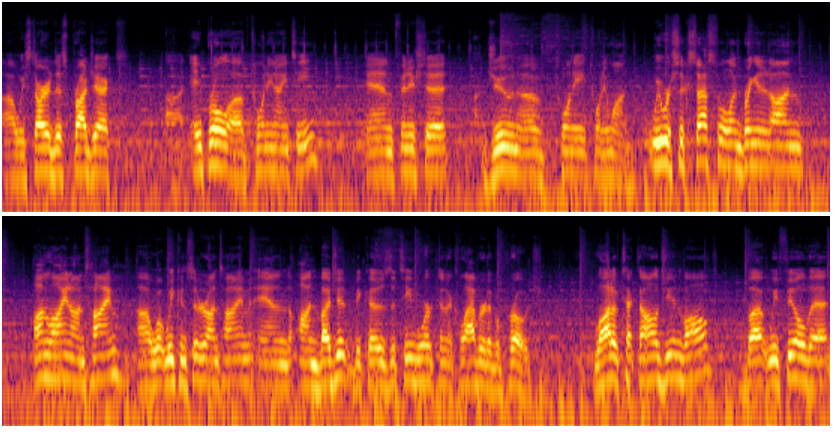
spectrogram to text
Uh, we started this project uh, April of 2019 and finished it June of 2021. We were successful in bringing it on online on time, uh, what we consider on time and on budget because the team worked in a collaborative approach. A lot of technology involved, but we feel that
